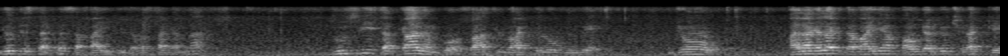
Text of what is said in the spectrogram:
युद्ध स्तर पर सफ़ाई की व्यवस्था करना। दूसरी, तत्काल हमको स्वास्थ्य विभाग के लोग होंगे जो अलग अलग दवाइयाँ पाउडर जो छिड़क के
